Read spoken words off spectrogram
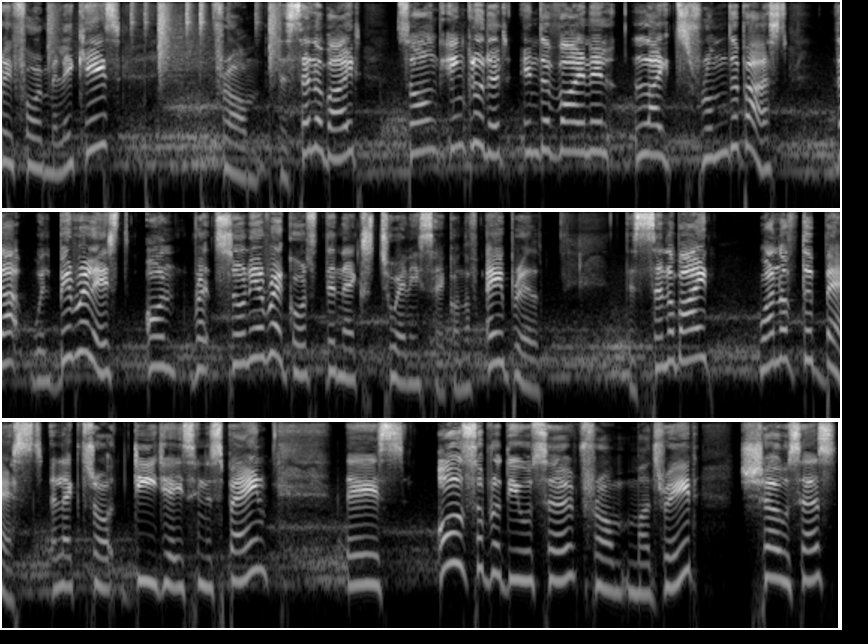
Country for Milikis from the Cenobite, song included in the vinyl Lights from the Past that will be released on Red Sonja Records the next 22nd of April. The Cenobite, one of the best electro DJs in Spain, is also producer from Madrid, shows us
